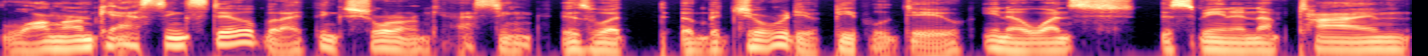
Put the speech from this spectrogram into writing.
long arm casting still, but I think short arm casting is what a majority of people do. You know, once it's been enough time,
